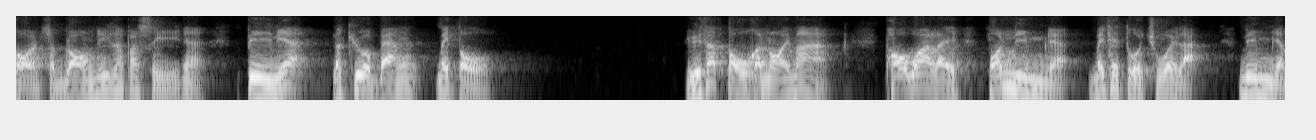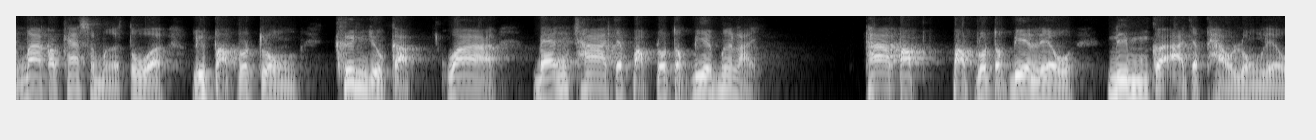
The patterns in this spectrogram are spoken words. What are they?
ก่อนสำรองหนี้และภาษีเนี่ย ปีนี้เราคิดว่าแบงก์ไม่โต หรือถ้าโตก็น้อยมาก เพราะว่าอะไรเพราะนิมเนี่ยไม่ใช่ตัวช่วยละนิมอย่างมากก็แค่เสมอตัว หรือปรับลดลงขึ้นอยู่กับว่าแบงก์ชาติจะปรับลดดอกเบี้ยเมื่อไหร่ ถ้าปรับปรับลดดอกเบี้ยเร็ว นิมก็อาจจะแผ่วลงเร็ว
